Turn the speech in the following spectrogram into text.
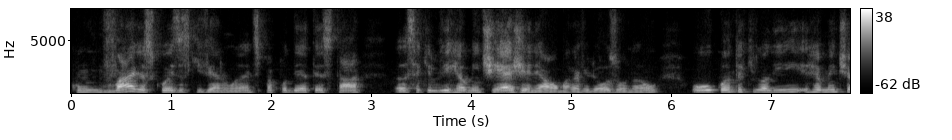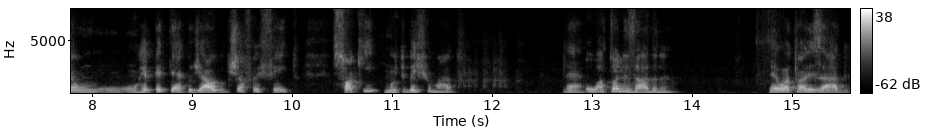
com várias coisas que vieram antes para poder atestar se aquilo ali realmente é genial, maravilhoso ou não, ou o quanto aquilo ali realmente é um, um repeteco de algo que já foi feito, só que muito bem filmado. Né? Ou atualizado, né? É, o atualizado.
